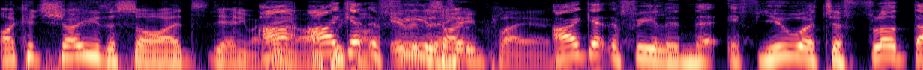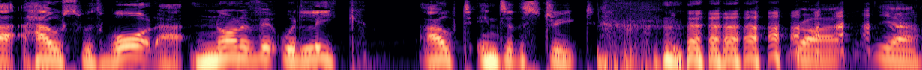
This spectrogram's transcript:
I could show you the sides. Yeah. Anyway, I- anyway, I get on. the feeling- team player. I get the feeling that if you were to flood that house with water, none of it would leak out into the street. right. Yeah.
